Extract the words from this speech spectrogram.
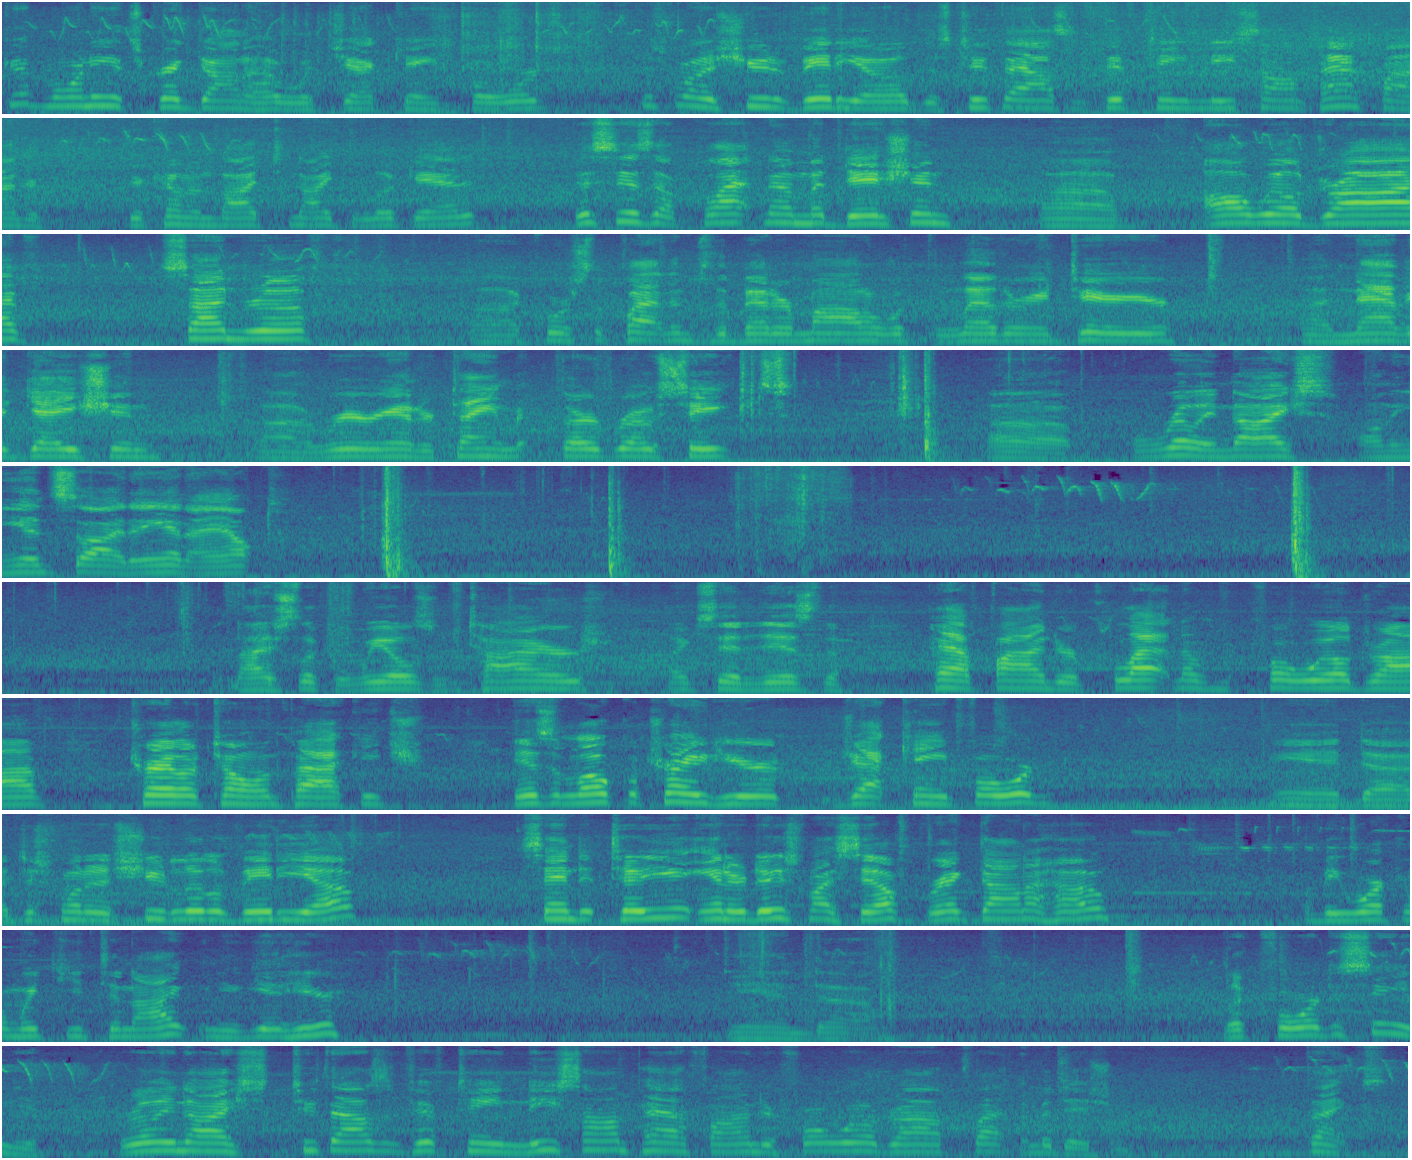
Good morning, it's Greg Donahoe with Jack Kain Ford. Just want to shoot a video of this 2015 Nissan Pathfinder. You're coming by tonight to look at it. This is a Platinum Edition, uh, all-wheel drive, sunroof. Uh, of course, the Platinum's the better model with the leather interior, uh, navigation, uh, rear entertainment, third row seats. Uh, really nice on the inside and out. Nice looking wheels and tires. Like I said, it is the Pathfinder Platinum four-wheel drive trailer towing package. It is a local trade here Jack Kain Ford. And uh, just wanted to shoot a little video, send it to you, introduce myself, Greg Donahoe. I'll be working with you tonight when you get here. And uh, look forward to seeing you. Really nice 2015 Nissan Pathfinder four-wheel drive Platinum Edition. Thanks.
